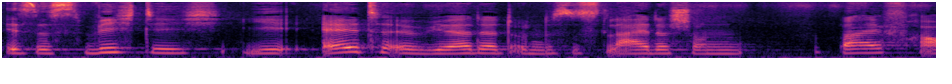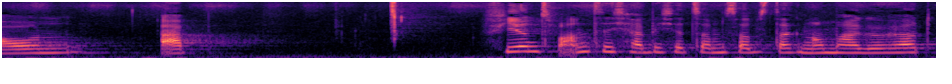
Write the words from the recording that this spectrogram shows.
ist es wichtig, je älter ihr werdet, und das ist leider schon bei Frauen ab 24, habe ich jetzt am Samstag nochmal gehört,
